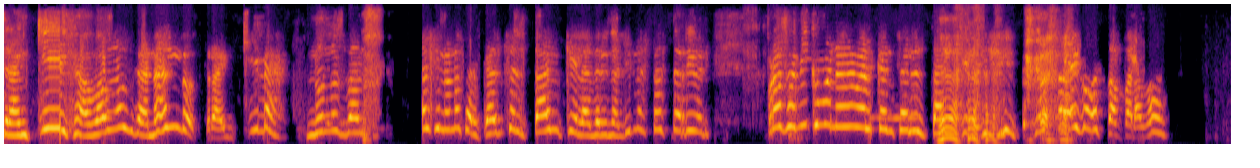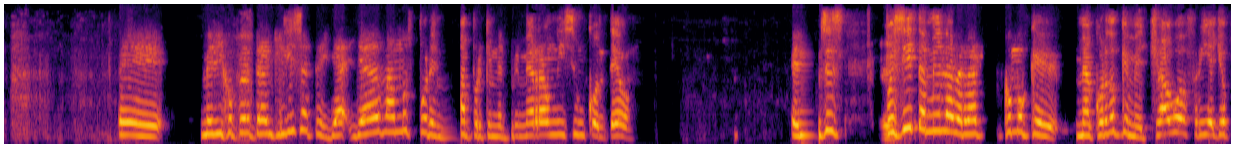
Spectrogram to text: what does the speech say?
tranquila, vamos ganando, tranquila, no nos van, si no nos alcanza el tanque, la adrenalina está hasta arriba. Profe, a mí cómo no me va a alcanzar el tanque, yo traigo hasta para abajo. Eh, me dijo, pero tranquilízate, ya, ya vamos por encima, porque en el primer round hice un conteo. Entonces, pues sí, también la verdad, como que me acuerdo que me echó agua fría, yo,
